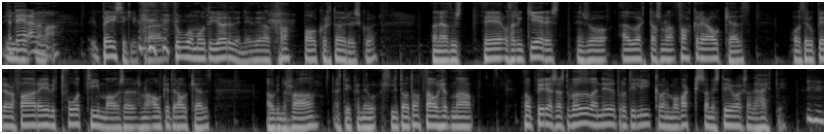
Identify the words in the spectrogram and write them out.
í. Þetta er hérna, MMA. basically, bara þú á móti jörðinni þið er að trampa á hvort öðru sko. þannig að þú veist, þið, og það sem gerist eins og að þú ert á svona þokkalir ákefð og þegar þú byrjar að fara yfir tvo tíma á þessar svona ágættir ákefð ágættir hraða, eftir hvernig þú hlýta á þetta þá hérna, þá byrjar sérst vöðva niðurbróti í líkavanum að vaksa með stigvaksandi hætti. Mhm.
